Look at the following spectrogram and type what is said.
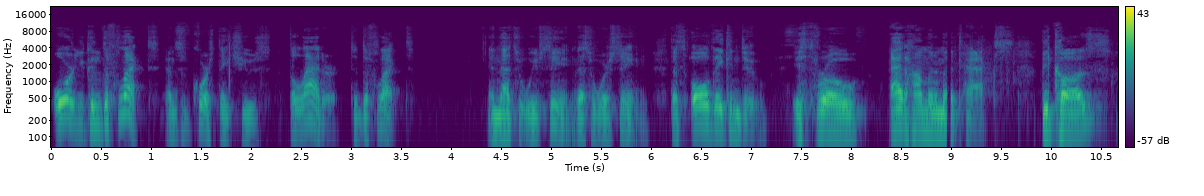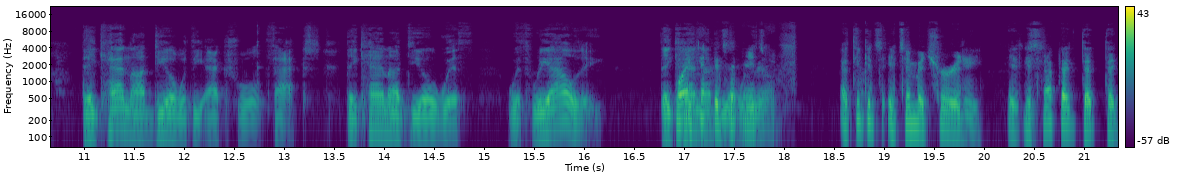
Or you can deflect. And of course, they choose the latter to deflect. And that's what we've seen. That's what we're seeing. That's all they can do is throw ad hominem attacks because they cannot deal with the actual facts. They cannot deal with with reality. They well, cannot deal with reality. I think it's it's immaturity it's not that, that, that,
